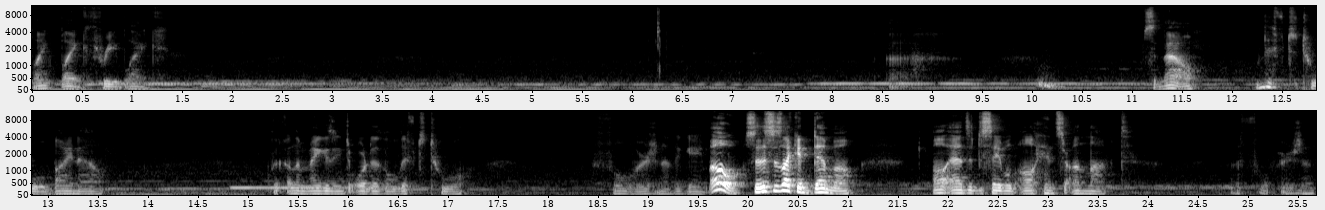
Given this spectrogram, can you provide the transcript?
Blank, blank, three, blank. Uh, so now, lift tool, buy now. Click on the magazine to order the lift tool. Full version of the game. Oh, so this is like a demo. All ads are disabled, all hints are unlocked. The full version.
